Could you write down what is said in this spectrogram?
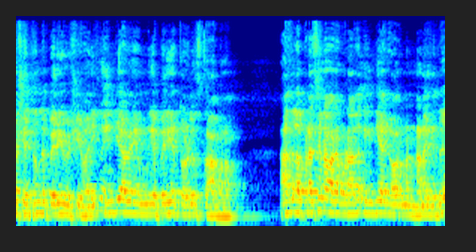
விஷயத்துலேருந்து பெரிய விஷயம் வரைக்கும் இந்தியாவின் மிகப்பெரிய தொழில் ஸ்தாபனம். அதில் பிரச்சனை வரக்கூடாதுன்னு இந்தியா கவர்மெண்ட் நினைக்குது.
